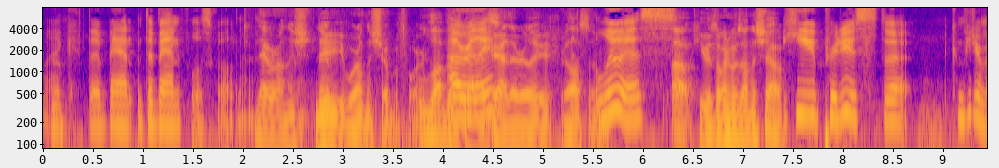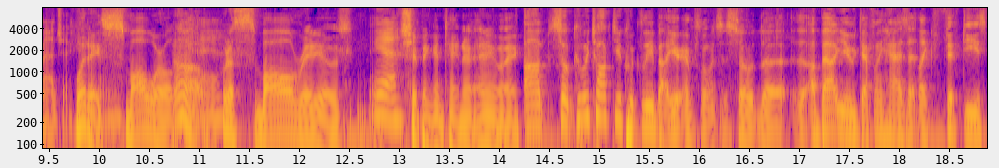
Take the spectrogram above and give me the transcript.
like the band, the band Fool's Gold. They were on the sh- they were on the show before. Love those Oh, really? guys. Yeah, they're really, really awesome. Lewis, Oh, he was the one who was on the show. he produced the Computer Magic. What a small world! Oh. what a small radio Yeah. shipping container. Anyway, Um, so can we talk to you quickly about your influences? So the, the about you definitely has that like '50s.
